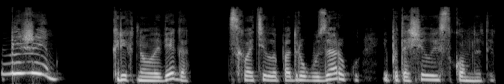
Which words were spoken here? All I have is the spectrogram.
«Бежим!» — крикнула Вега, схватила подругу за руку и потащила из комнаты.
